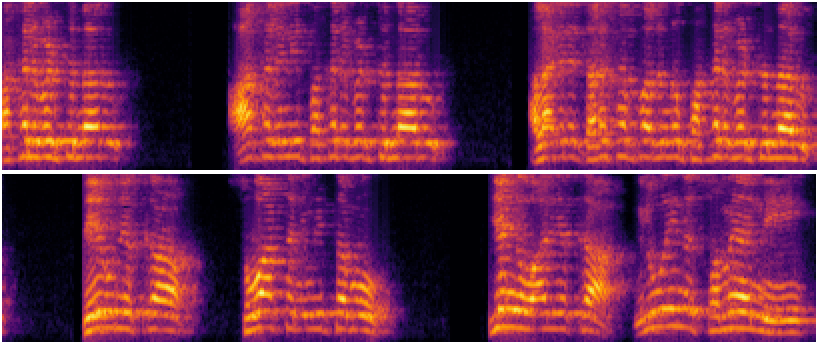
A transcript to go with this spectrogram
పక్కన పెడుతున్నారు ఆకలిని పక్కన పెడుతున్నారు అలాగనే ధన సంపాదనను పక్కన పెడుతున్నారు. దేవుని యొక్క సువార్త నిమిత్తము నిజంగా వారి యొక్క విలువైన సమయాన్ని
